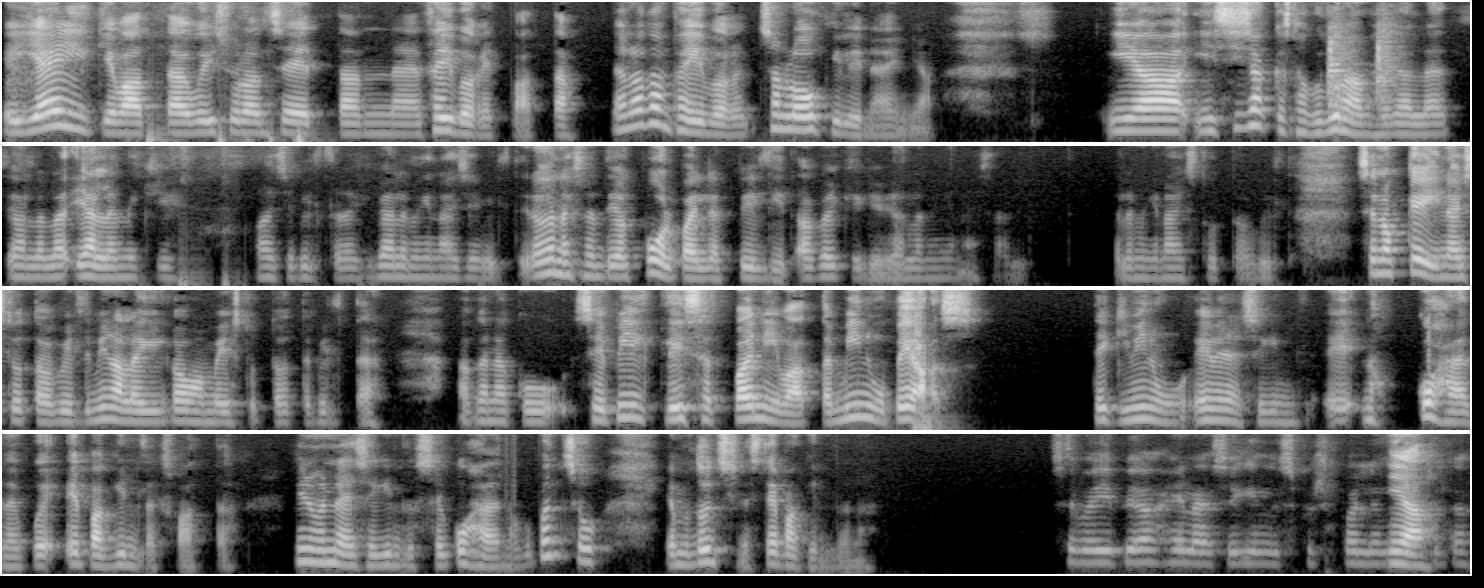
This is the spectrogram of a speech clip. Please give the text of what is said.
ei jälgi, vaata, või sul on see, et on eh, favorite, vaata ja nad on favorite, see on loogiline, onju. ja, ja siis hakkas nagu tulema jälle, jälle, jälle mingi naise pilte nägib, jälle mingi naise pilti. Õnneks need ei olnud poolpaljad pildid, aga ikkagi jälle mingi naise pilt jälle mingi naistuttava pilt. see on okei okay,, naistuttava pilti, mina nägin ka oma meestuttavate pilte, aga nagu see pilt lihtsalt pani vaata minu peas, tegi minu enesekindlus, e, noh, kohe nagu ebakindlaks vaata. minu enesekindlus sai kohe nagu põntsu ja ma tundsin ennast ebakindlana. see võib jah, enesekindlus päris palju mõjutada.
